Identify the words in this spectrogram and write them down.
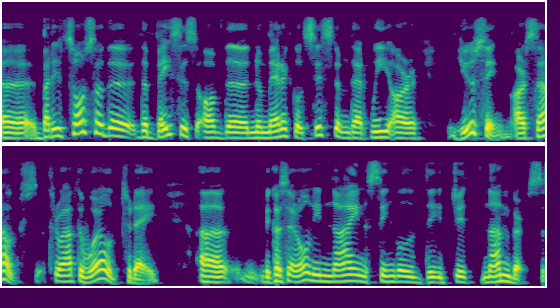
Uh, but it's also the, the basis of the numerical system that we are using ourselves throughout the world today. Uh, because there are only nine single digit numbers.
